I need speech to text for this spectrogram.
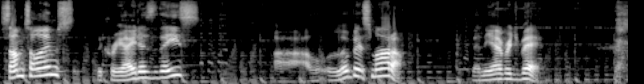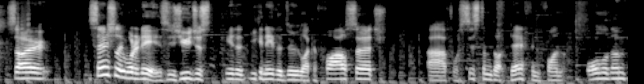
Sometimes the creators of these a little bit smarter than the average bear. So essentially what it is, is you just either, you can either do like a file search uh, for system.def and find all of them.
